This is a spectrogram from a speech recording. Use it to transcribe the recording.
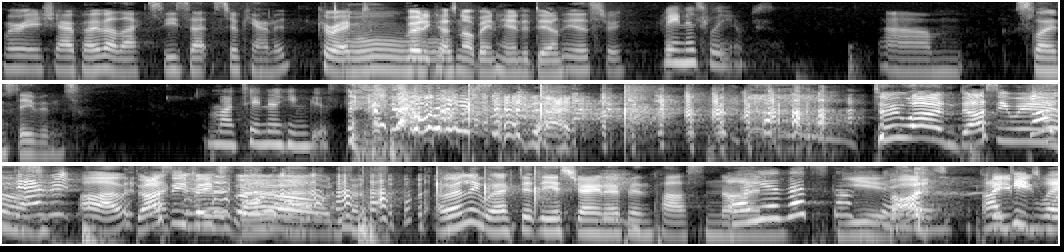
Maria Sharapova? Like, is that still counted? Correct. Ooh. Verdict has not been handed down. Yeah, that's true. Venus Williams. Um, Sloane Stevens. Martina Hingis. Two one. Darcy wins. Damn it. Oh, I was Darcy actually beats really the bad at world. I've only worked at the Australian Open past Oh nine. yeah, that's not years. fair. But I Phoebe's did work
